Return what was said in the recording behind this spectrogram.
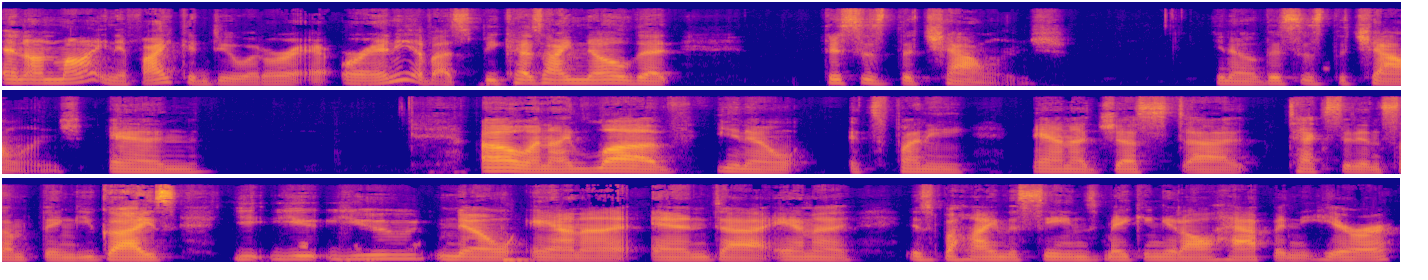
and on mine if I can do it or or any of us because I know that this is the challenge. You know, this is the challenge and Oh, and I love, you know, it's funny. Anna just uh, texted in something. You guys, you you you know Anna, and uh, Anna is behind the scenes making it all happen here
